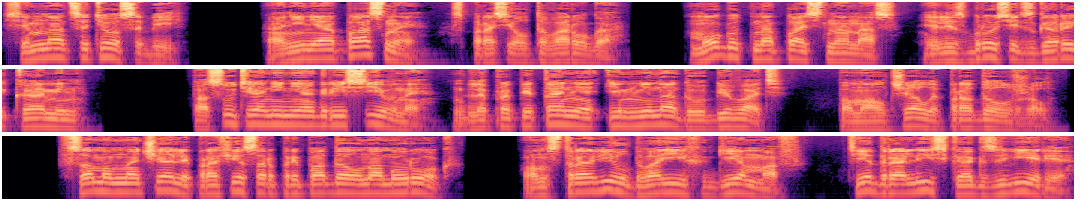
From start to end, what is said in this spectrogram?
Семнадцать особей. Они не опасны? Спросил Товаруга. Могут напасть на нас или сбросить с горы камень. По сути, они не агрессивны. Для пропитания им не надо убивать. Помолчал и продолжил. В самом начале профессор преподал нам урок. Он стравил двоих геммов. Те дрались как звери,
